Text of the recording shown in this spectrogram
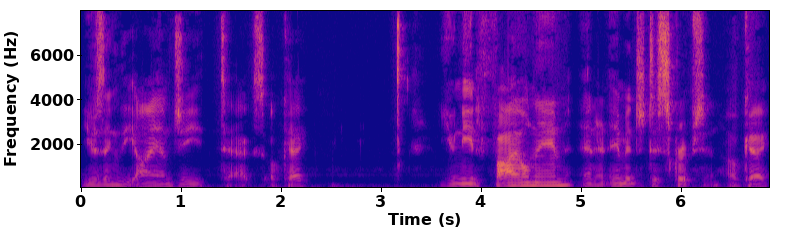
using the IMG tags, okay? You need file name and an image description, okay?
